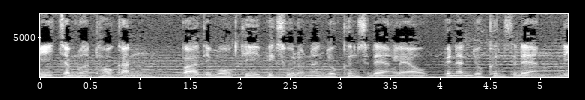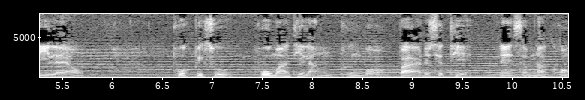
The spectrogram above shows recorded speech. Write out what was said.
มีจำนวนเท่ากันปาติโมกที่ภิกษุเหล่านั้นยกขึ้นแสดงแล้ว เป็นอันยกขึ้นแสดงดีแล้ว พวกภิกษุ ผู้มาทีหลังพึงบอกปาริสธิในสำนักของ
